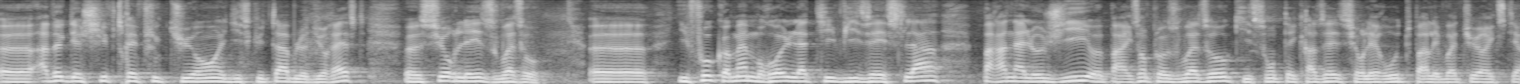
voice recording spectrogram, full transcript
Euh, avec des chiffres très fluctuants et discutables du reste, euh, sur les oiseaux. il faut quand même relativiser cela par analogie, euh, par exemple, aux oiseaux qui sont écrasés sur les routes par les voitures, etc.,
